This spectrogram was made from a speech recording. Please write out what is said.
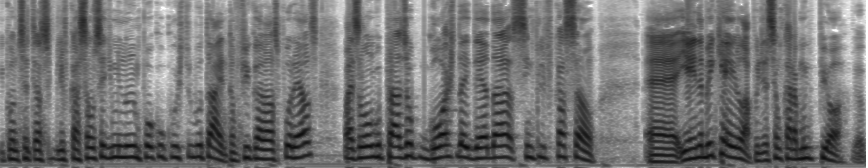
E quando você tem uma simplificação, você diminui um pouco o custo tributário. Então fica elas por elas, mas a longo prazo eu gosto da ideia da simplificação. É, e ainda bem que é ele lá, podia ser um cara muito pior. Eu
